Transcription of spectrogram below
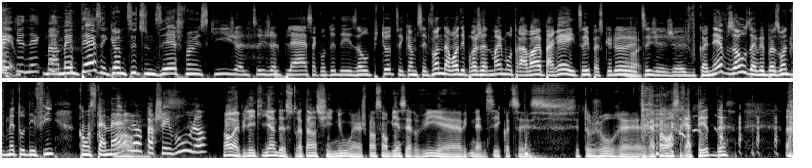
Unique, mais, unique. mais en même temps, c'est comme, tu sais, tu me disais, je fais un ski, je, le- tu sais, je le place à côté des autres, puis tout. C'est comme, c'est le fun d'avoir des projets de même au travers, pareil, tu sais, parce que là, Ouais. tu sais, je, je- je vous connais, vous autres, vous avez besoin de vous mettre au défi constamment, Ah là, ouais. par chez vous, là. Ah, et puis les clients de sous-traitance chez nous, euh, je pense, sont bien servis euh, avec Nancy. Écoute, c'est- toujours euh, réponse rapide. En tout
